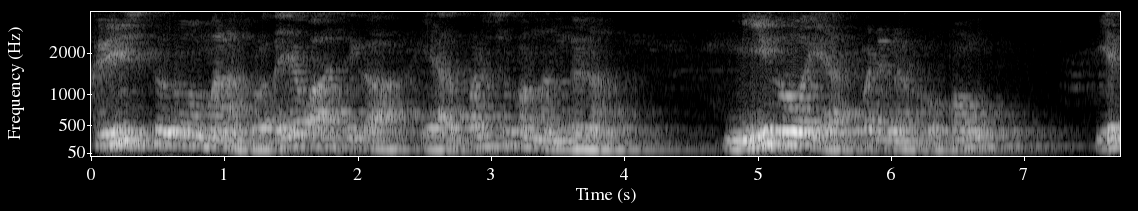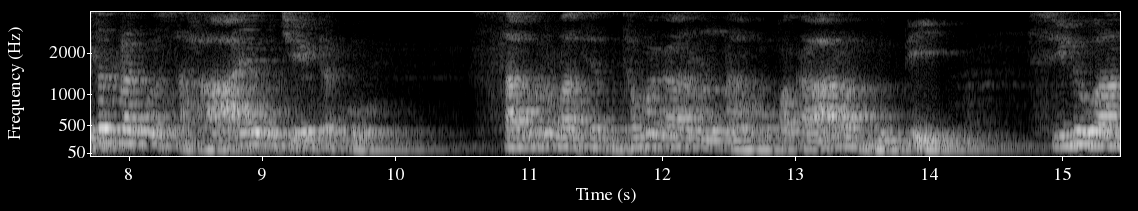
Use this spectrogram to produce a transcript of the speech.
క్రీస్తును మన హృదయవాసిగా ఏర్పరచుకున్నందున మీలో ఏర్పడిన రూపము ఇతరులకు సహాయం చేయుటకు సర్వసిద్ధముగానున్న ఉపకార బుద్ధి శిలువ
